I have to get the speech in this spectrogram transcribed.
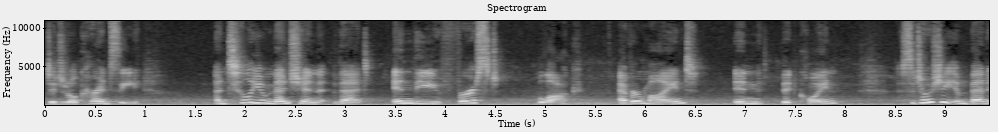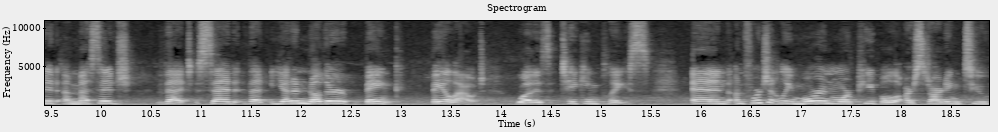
digital currency until you mention that in the first block, ever mined in Bitcoin, Satoshi embedded a message that said that yet another bank bailout was taking place. And unfortunately, more and more people are starting to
